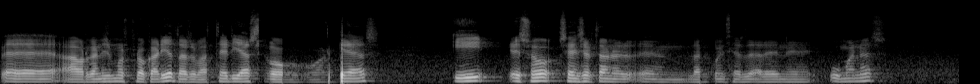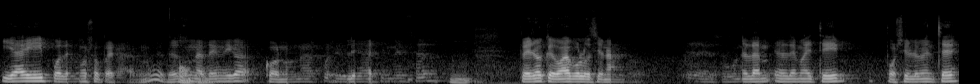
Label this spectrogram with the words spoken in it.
eh, a organismos procariotas, bacterias o, arqueas, y eso se ha insertado en, las secuencias de ADN humanas y ahí podemos operar. Entonces es una técnica con unas posibilidades inmensas pero que va evolucionando. Eh, según el, MIT, posiblemente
